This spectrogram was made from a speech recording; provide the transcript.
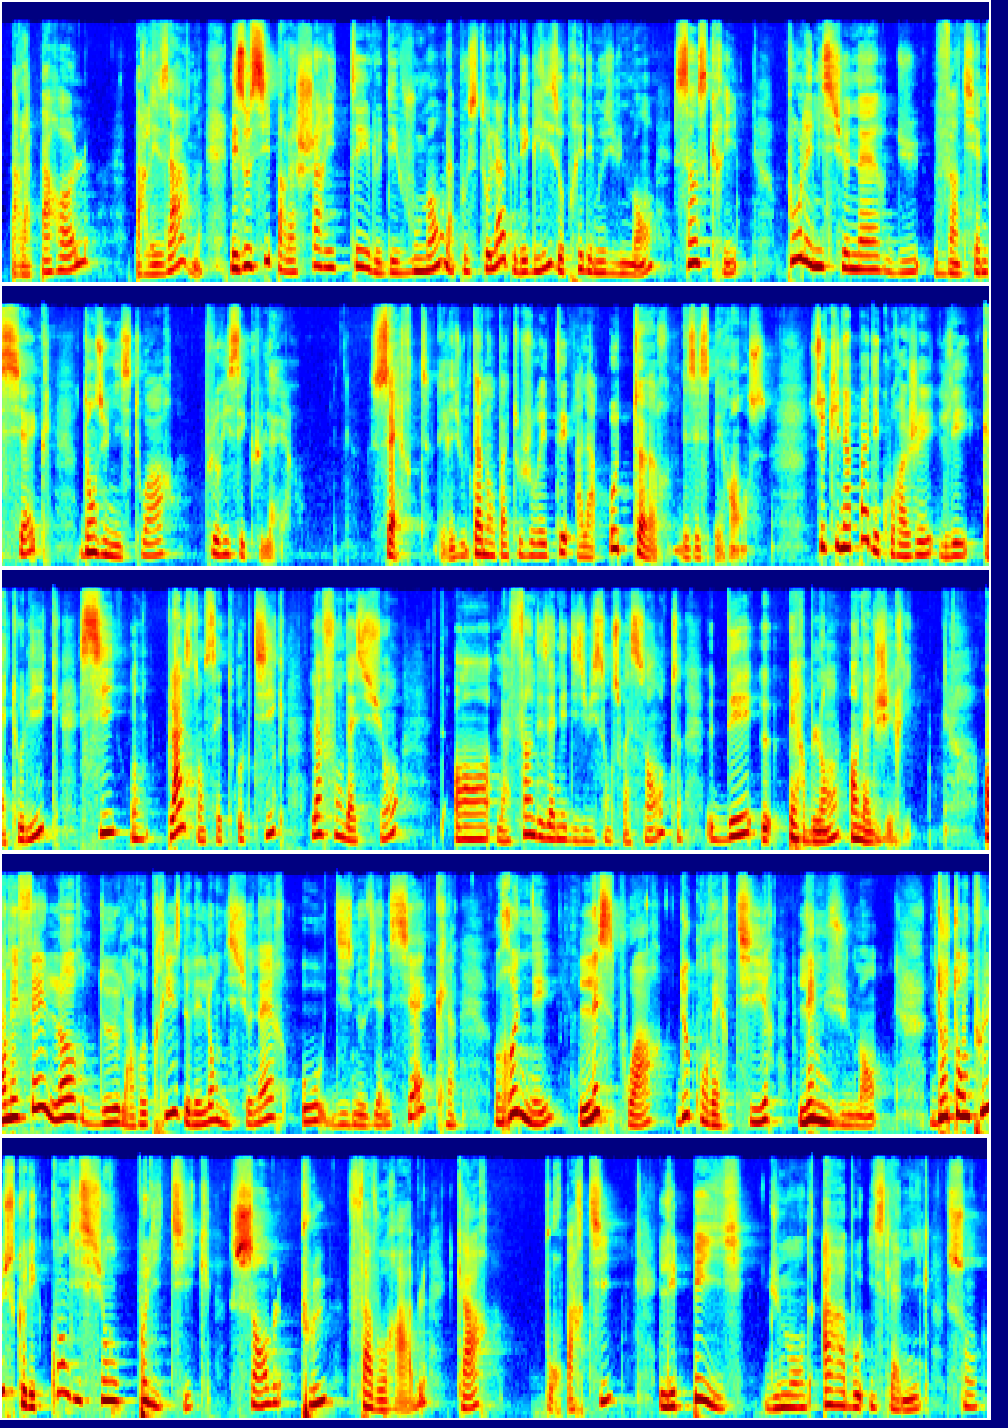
par la parole, par les armes, mais aussi par la charité le dévouement, l'apostolat de l'Église auprès des musulmans s'inscrit pour les missionnaires du XXe siècle dans une histoire pluriséculaire. Certes, les résultats n'ont pas toujours été à la hauteur des espérances, ce qui n'a pas découragé les catholiques si on place dans cette optique la fondation en la fin des années 1860 des euh, Pères Blancs en Algérie. En effet, lors de la reprise de l'élan missionnaire au XIXe siècle, renaît l'espoir de convertir les musulmans, d'autant plus que les conditions politiques semblent plus favorables, car, pour partie, les pays du monde arabo-islamique sont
